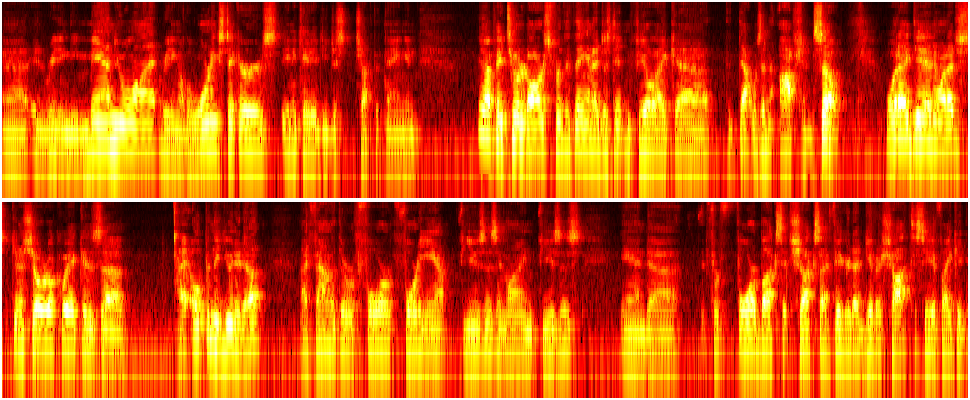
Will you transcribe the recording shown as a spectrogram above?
uh, in reading the manual on it, reading all the warning stickers, indicated you just chuck the thing. And you know, I paid two hundred dollars for the thing, and I just didn't feel like uh, that, that was an option. So, what I did and what I'm just gonna show real quick is uh, I opened the unit up. I found that there were four 40 amp fuses, inline fuses, and uh, for four bucks at Schucks, I figured I'd give it a shot to see if I could,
